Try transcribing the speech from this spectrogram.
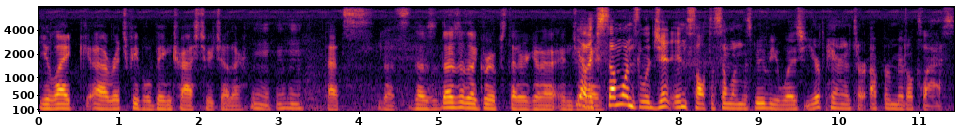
you like uh, rich people being trash to each other. Mm-hmm. That's that's those those are the groups that are gonna enjoy. Yeah, like someone's legit insult to someone in this movie was your parents are upper middle class,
